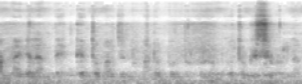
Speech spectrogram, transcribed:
আমরা গেলাম দেখতে, তোমার জন্য মানব বন্ধু করলাম, কত কিছু করলাম।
